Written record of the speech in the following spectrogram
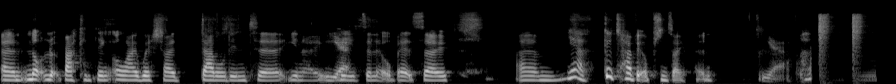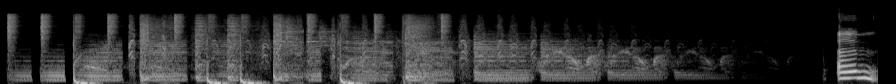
and um, not look back and think, oh, I wish I dabbled into, you know, yes. these a little bit. So, um, yeah, good to have your options open. Yeah. Um,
